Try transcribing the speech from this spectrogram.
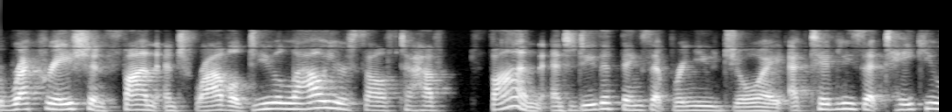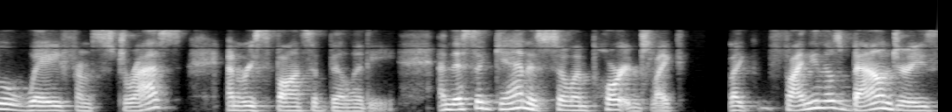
recreation, fun, and travel. Do you allow yourself to have fun and to do the things that bring you joy, activities that take you away from stress and responsibility. And this again is so important like like finding those boundaries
